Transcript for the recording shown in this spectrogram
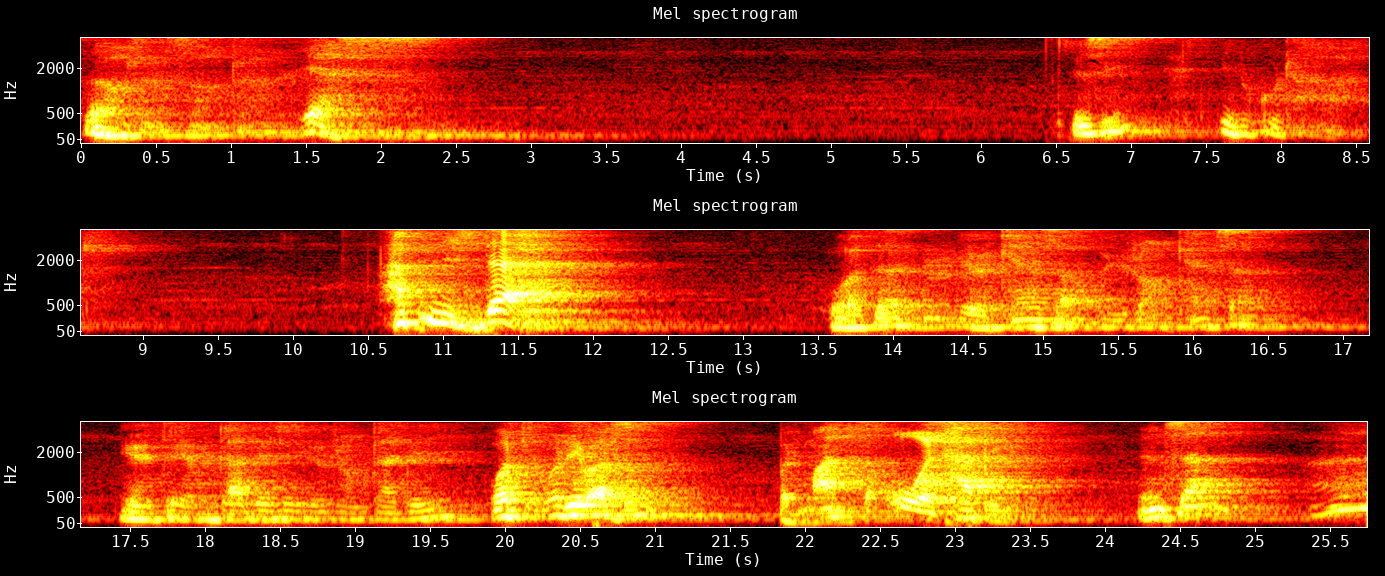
so, so, yes. You see, in a good heart. Happiness there. Whether you have cancer or you don't have cancer, you have diabetes, you don't have diabetes, what, whatever. But mind's always happy. You understand? Ah,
